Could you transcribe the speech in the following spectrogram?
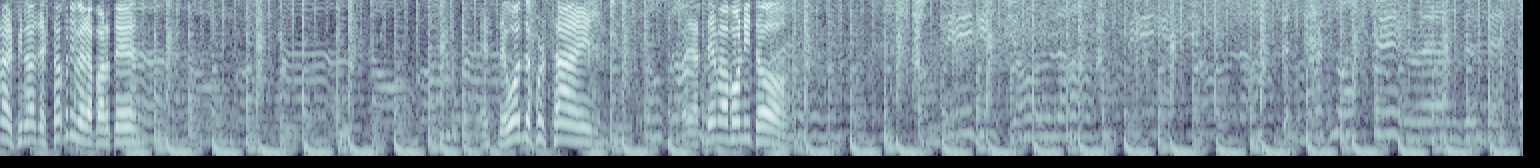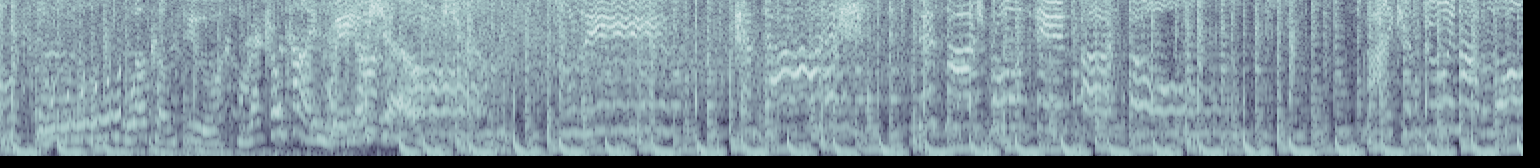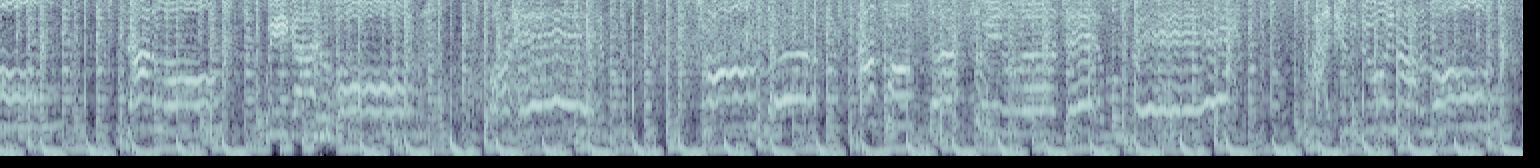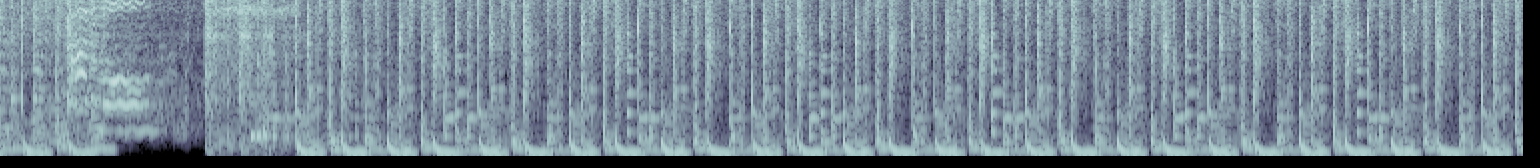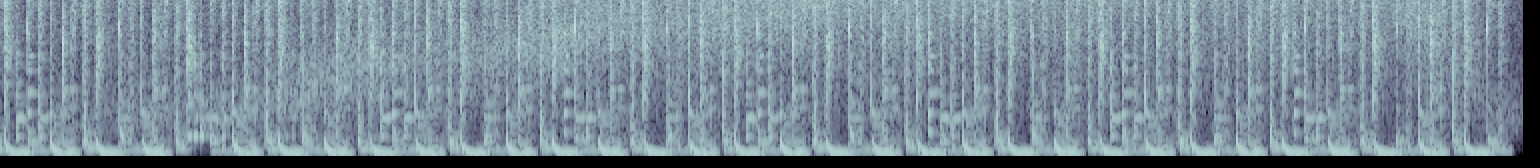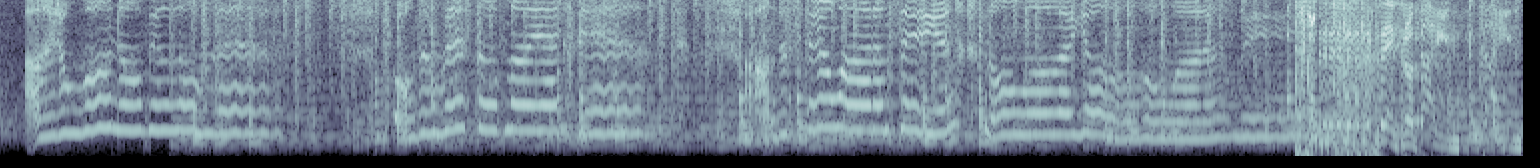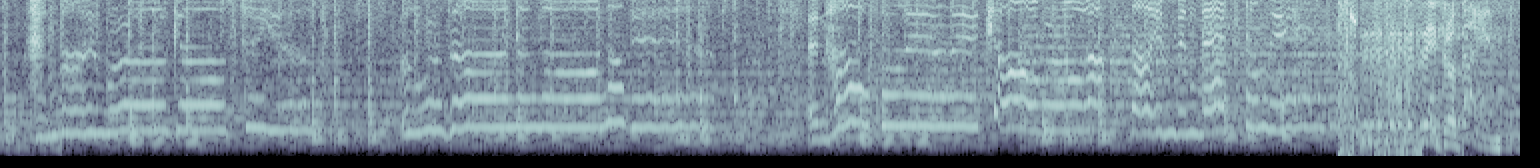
para el final de esta primera parte. Este Wonderful Sign. Vaya tema bonito. Welcome to Retro Time Radio Show. Retro Time. And my world goes to you. The world's. And hopefully recover last time be next to me. Retro Time.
